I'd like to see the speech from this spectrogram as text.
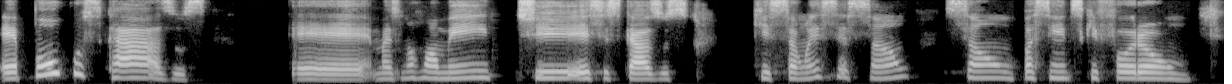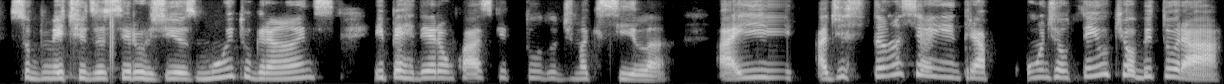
É, poucos casos, é, mas normalmente esses casos que são exceção são pacientes que foram submetidos a cirurgias muito grandes e perderam quase que tudo de maxila. Aí a distância entre a, onde eu tenho que obturar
